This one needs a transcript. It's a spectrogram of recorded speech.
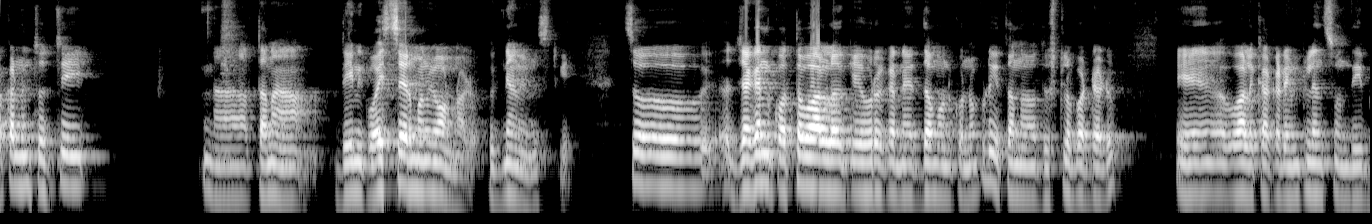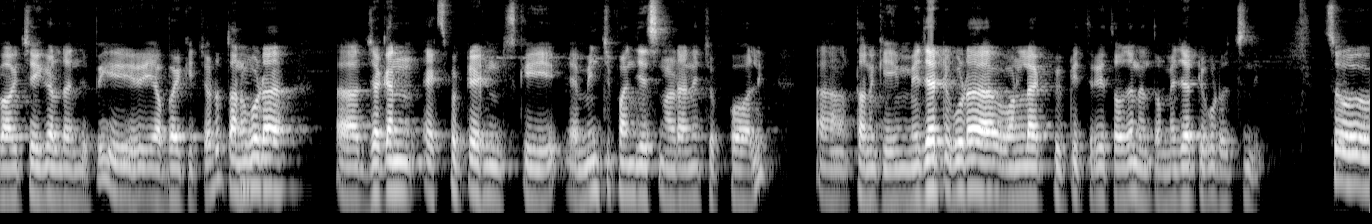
అక్కడి నుంచి వచ్చి తన దీనికి వైస్ చైర్మన్గా ఉన్నాడు విజ్ఞాన్ యూనివర్సిటీకి. సో జగన్ కొత్త వాళ్ళకి ఎవరికైనా ఇద్దాం అనుకున్నప్పుడు ఇతను దృష్టిలో పడ్డాడు. వాళ్ళకి అక్కడ ఇన్ఫ్లుయెన్స్ ఉంది బాగా చేయగలడు అని చెప్పి ఈ అబ్బాయికి ఇచ్చాడు. తను కూడా జగన్ ఎక్స్పెక్టేషన్స్కి మించి పనిచేసినాడని చెప్పుకోవాలి. తనకి మెజార్టీ కూడా one lakh fifty three thousand ఎంతో మెజార్టీ కూడా వచ్చింది. సో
